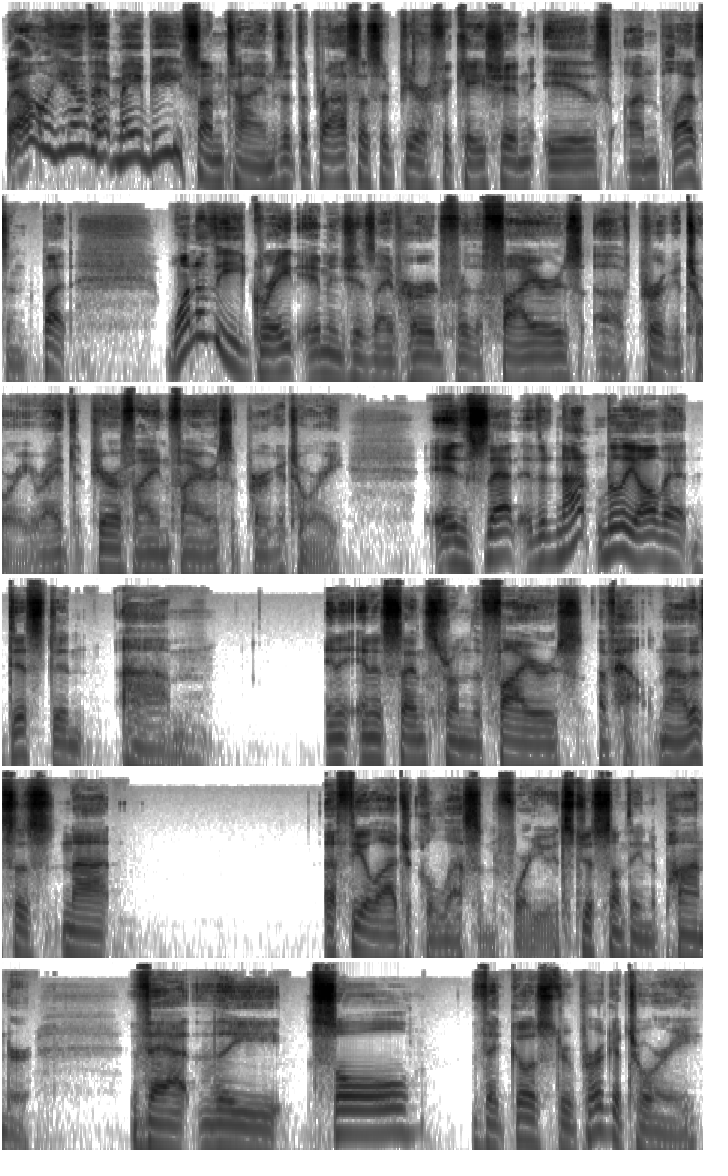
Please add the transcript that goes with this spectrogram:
Well, yeah, that may be sometimes that the process of purification is unpleasant. But one of the great images I've heard for the fires of purgatory, right, the purifying fires of purgatory, is that they're not really all that distant um, in, in a sense, from the fires of hell. Now, this is not a theological lesson for you, it's just something to ponder that the soul that goes through purgatory,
